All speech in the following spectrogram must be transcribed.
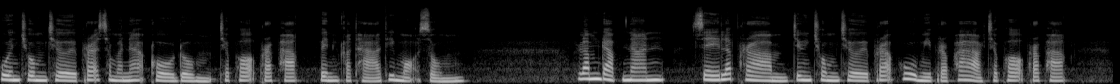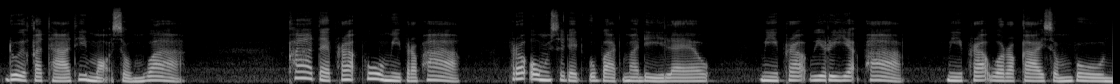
ควรชมเชยพระสมณะโคดม เฉพาะพระพักเป็นคาถาที่เหมาะสมลำดับนั้น เซลพรามจึงชมเชยพระผู้มีพระภาคเฉพาะพระพักด้วยคาถาที่เหมาะสมว่า ข้าแต่พระผู้มีพระภาค พระองค์เสด็จอุบัติมาดีแล้ว มีพระวิริยภาพ มีพระวรกายสมบูรณ์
